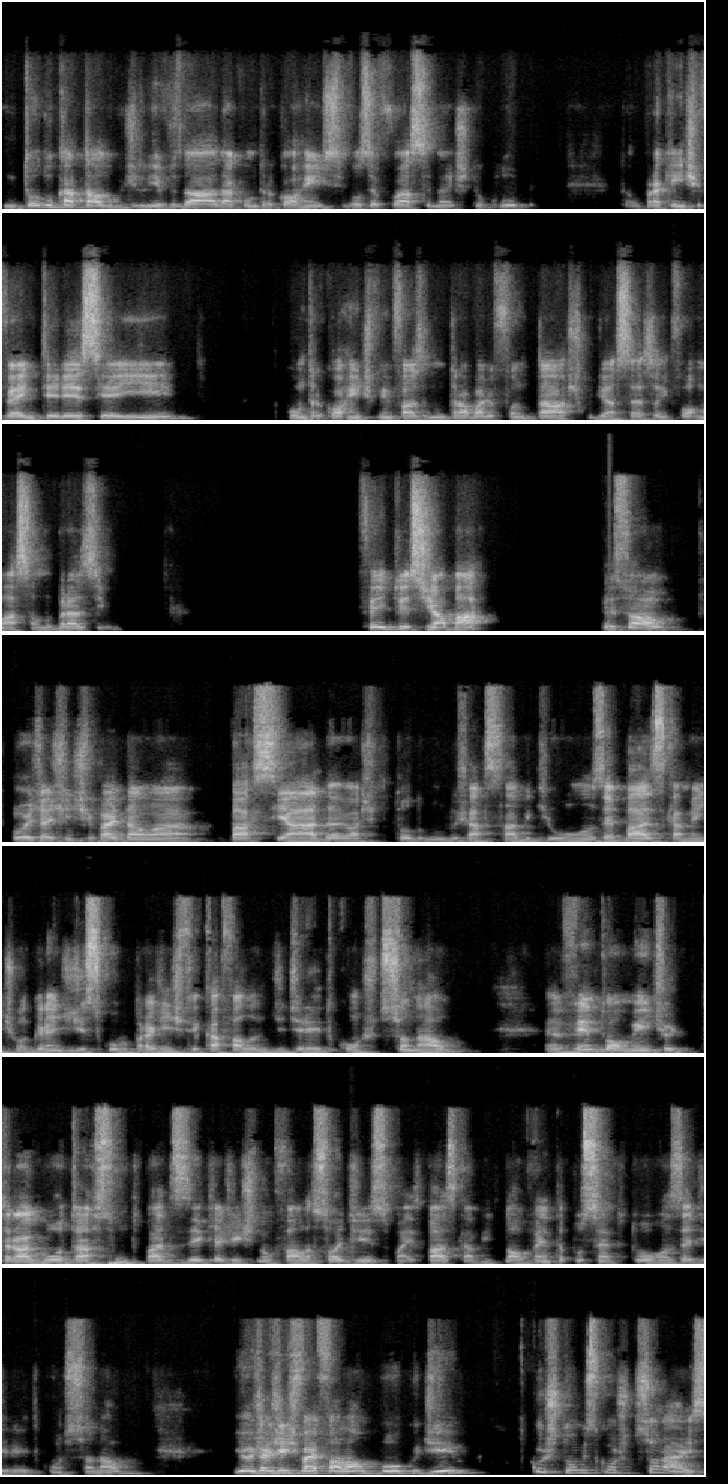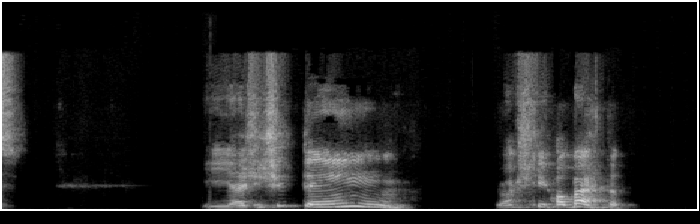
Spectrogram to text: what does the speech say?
em todo o catálogo de livros da, da Contracorrente, se você for assinante do clube. Então, para quem tiver interesse aí, a Contracorrente vem fazendo um trabalho fantástico de acesso à informação no Brasil. Feito esse jabá, pessoal, hoje a gente vai dar uma passeada. Eu acho que todo mundo já sabe que o 11 é basicamente uma grande desculpa para a gente ficar falando de direito constitucional. Eventualmente eu trago outro assunto para dizer que a gente não fala só disso, mas basicamente 90% do 11 é direito constitucional. E hoje a gente vai falar um pouco de costumes constitucionais. E a gente tem, eu acho que, Roberta,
